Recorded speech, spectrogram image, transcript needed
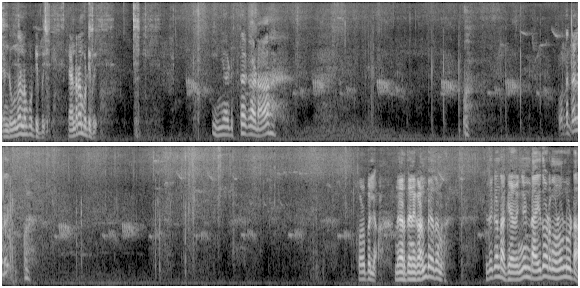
രണ്ടു മൂന്നെണ്ണം പൊട്ടിപ്പോയി. രണ്ടെണ്ണം പൊട്ടിപ്പോയി. ഇനി അടുത്ത കട. എന്നിട്ടങ്ങട് കുഴപ്പമില്ല. നേരത്തേനേക്കാളും ഭേദമാണ്. ഇതൊക്കെ ഉണ്ടാ കിഴങ്ങ് ഉണ്ടായി തുടങ്ങണുള്ളൂ കേട്ടാ.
